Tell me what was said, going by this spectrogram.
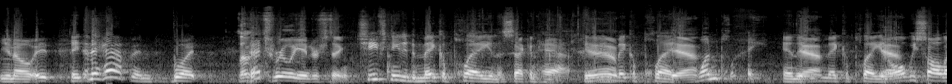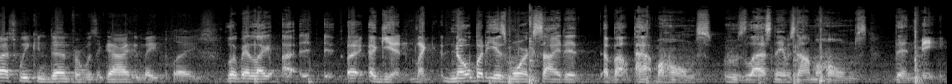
You know, it They- they, happen, but That's really interesting. Chiefs needed to make a play in the second half. They needed Yeah. to make a play, Yeah. one play, and they Yeah. didn't make a play. And Yeah. all we saw last week in Denver was a guy who made plays. Look, man, like I, I, again, like nobody is more excited about Pat Mahomes, whose last name is not Mahomes, than me.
